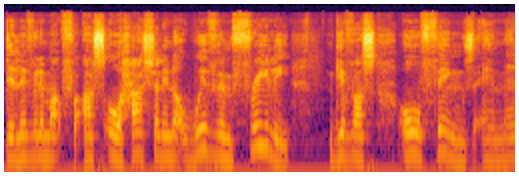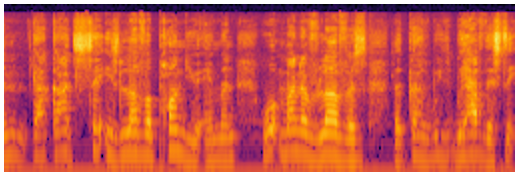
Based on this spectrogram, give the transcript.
delivered him up for us all, how shall he not with him freely give us all things. Amen. God, God set his love upon you. Amen. What man of love is that God we, we have this that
